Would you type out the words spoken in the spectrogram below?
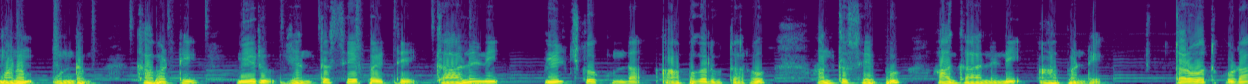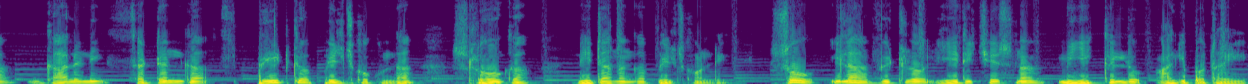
మనం ఉండం. కాబట్టి మీరు ఎంతసేపు అయితే గాలిని పీల్చుకోకుండా ఆపగలుగుతారో అంతసేపు ఆ గాలిని ఆపండి. తర్వాత కూడా గాలిని సడన్గా స్పీడ్గా పీల్చుకోకుండా స్లోగా నిదానంగా పీల్చుకోండి. సో ఇలా వీటిలో ఏది చేసినా మీ ఎక్కిళ్ళు ఆగిపోతాయి.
